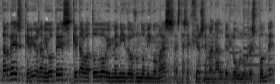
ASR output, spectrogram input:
buenas tardes, queridos amigotes, ¿qué tal va todo? Bienvenidos un domingo más a esta sección semanal de Slowlu Responde.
